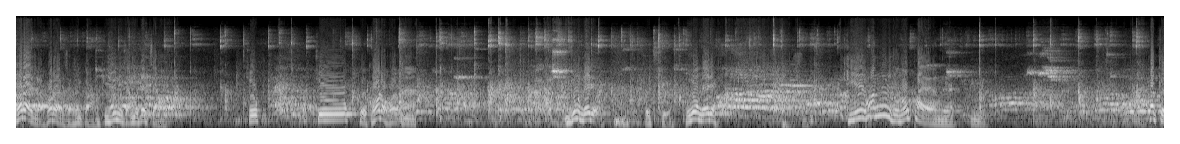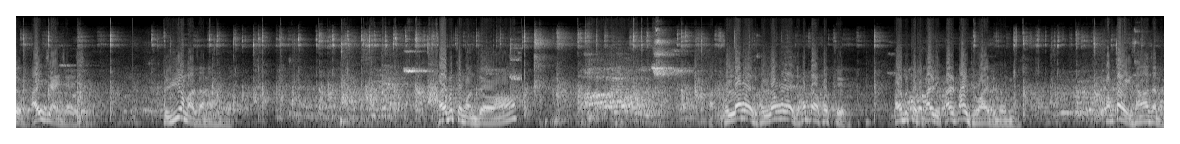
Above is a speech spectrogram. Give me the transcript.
걸어야죠, 걸어야죠. 그러니까 기준이 잘못됐잖아. 쭉, 쭉, 그래, 걸어, 걸어. 예. 무조건 내려. 그렇지. 무조건 내려. 길 확률이 더 높아요, 형님. 음. 커트. 알지, 알지, 알지. 근데 위험하잖아. 형님. 발부터 먼저. 아, 걸라고 해야지, 걸라고 해야지. 하다가 커트. 발부터 봐, 빨리, 빨리, 빨리 들어와야 돼, 몸이. 깜짝이 이상하잖아.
